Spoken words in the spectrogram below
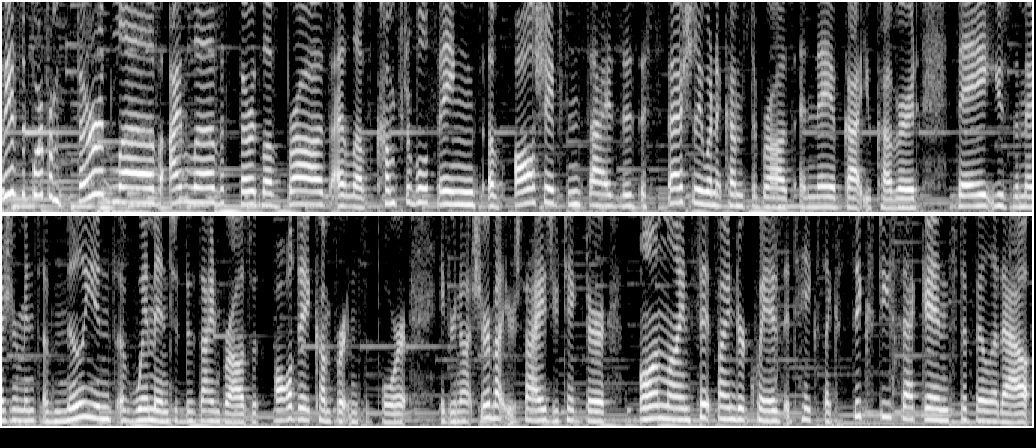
We have support from ThirdLove. I love ThirdLove bras. I love comfortable things of all shapes and sizes, especially when it comes to bras, and they have got you covered. They use the measurements of millions of women to design bras with all day comfort and support. If you're not sure about your size, you take their online Fit Finder quiz. It takes like 60 seconds to fill it out,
